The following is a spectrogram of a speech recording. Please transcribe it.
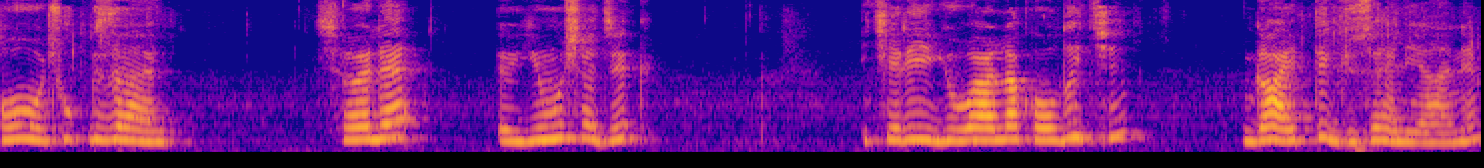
Oo çok güzel. Şöyle e, yumuşacık. İçeriği yuvarlak olduğu için gayet de güzel yani.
